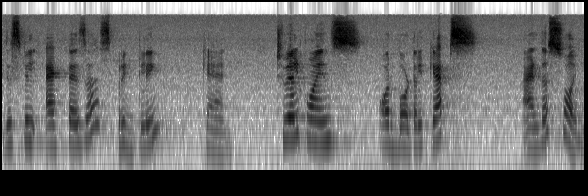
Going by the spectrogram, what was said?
This will act as a sprinkling can. 12 coins or bottle caps and the soil.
